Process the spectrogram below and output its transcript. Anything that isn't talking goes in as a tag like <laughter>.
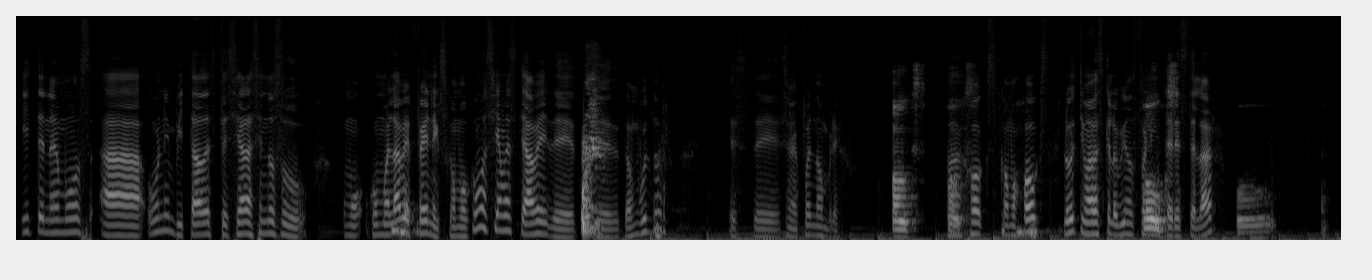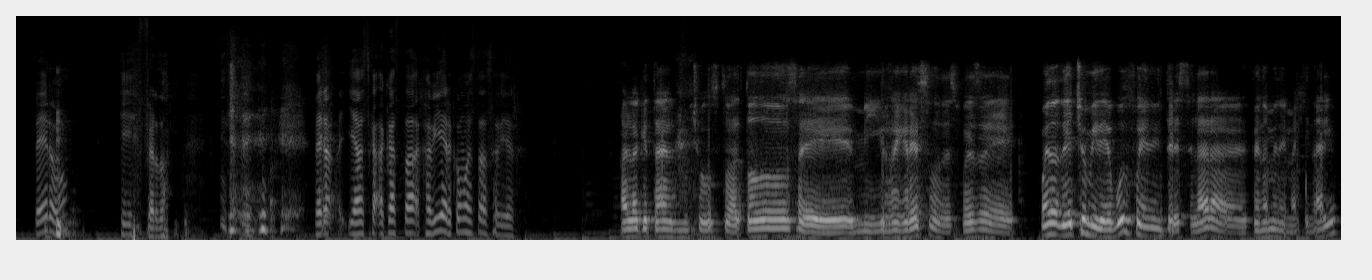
Y tenemos a un invitado especial haciendo su, como, como el ave <laughs> fénix, como, ¿cómo se llama este ave de, de Dumbledore? Este, se me fue el nombre. Hawks. Ah, Hawks, como Hawks. La última vez que lo vimos fue en Interestelar. Oh. Pero <laughs> Sí, <laughs> perdón. Este, pero ya acá está Javier, ¿cómo estás Javier? Hola, ¿qué tal? Mucho gusto a todos. Eh, mi regreso después de... Bueno, de hecho mi debut fue en Interestelar, el fenómeno imaginario.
